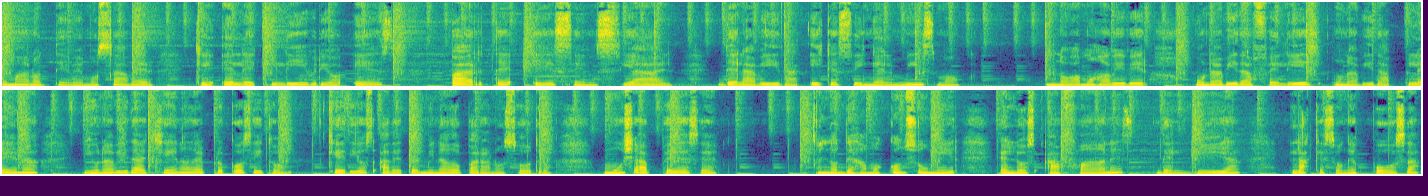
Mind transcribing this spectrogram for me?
humanos debemos saber que el equilibrio es parte esencial de la vida y que sin el mismo no vamos a vivir una vida feliz, una vida plena y una vida llena del propósito que Dios ha determinado para nosotros. Muchas veces nos dejamos consumir en los afanes del día, las que son esposas,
